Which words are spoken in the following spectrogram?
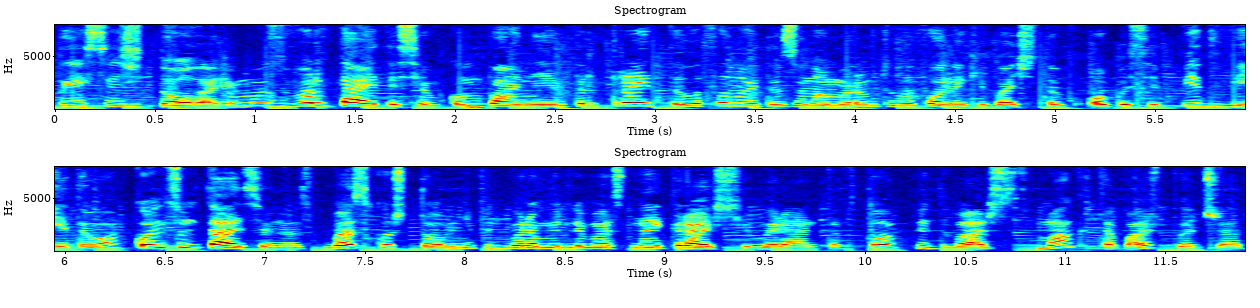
тисяч доларів. Тому звертайтеся в компанію Інтертрейд, телефонуйте за номером телефону, який бачите в описі під відео. Консультації у нас безкоштовні. Підберемо для вас найкращий варіант авто під ваш смак та ваш бюджет.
